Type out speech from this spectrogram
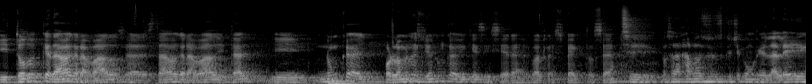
Y todo quedaba grabado, o sea, estaba grabado y tal. Y nunca, por lo menos yo nunca vi que se hiciera algo al respecto, o sea. Sí, o sea, jamás escuché como que la ley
